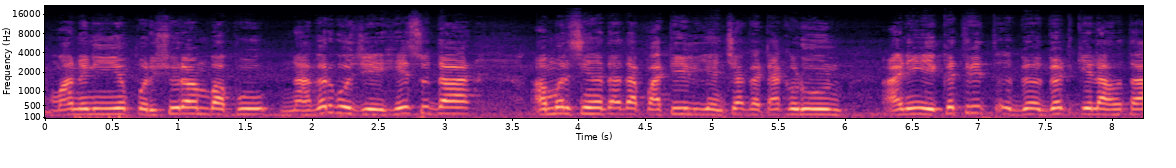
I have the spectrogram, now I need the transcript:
माननीय परशुराम बापू नागरगोजे हे सुद्धा अमरसिंहदादा पाटील यांच्या गटाकडून आणि एकत्रित ग गट केला होता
